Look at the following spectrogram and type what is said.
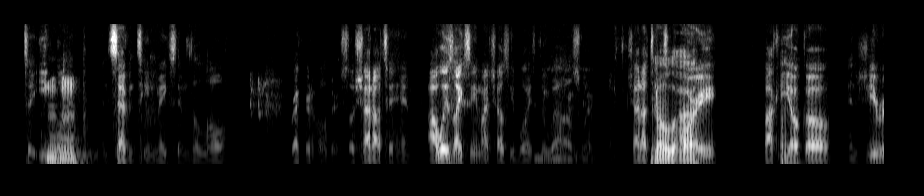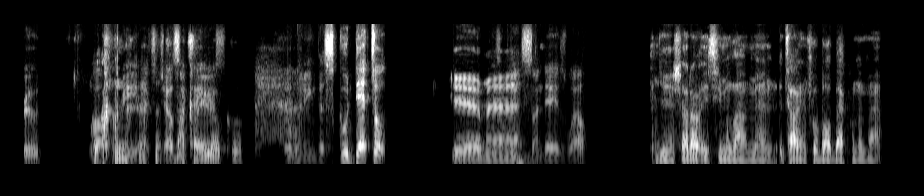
to equal, mm-hmm. and 17 makes him the lone record holder. So shout out to him. I always like seeing my Chelsea boys do well elsewhere. Shout out to no Tomori, Bakayoko, and Giroud, all three ex Chelsea players for winning the Scudetto. Yeah, man. Sunday as well. Yeah, shout out AC Milan, man. Italian football back on the map.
